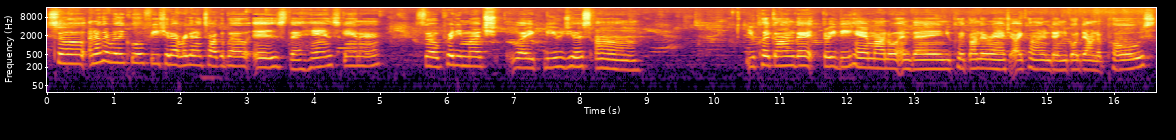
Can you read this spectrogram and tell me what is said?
So another really cool feature that we're going to talk about is the hand scanner. So pretty much like you just um you click on that 3D hand model and then you click on the ranch icon and then you go down to pose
